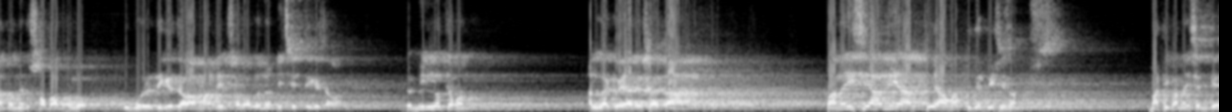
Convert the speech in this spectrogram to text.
আগুনের স্বভাব হলো উপরের দিকে যাওয়া, মাটির স্বভাব হলো নিচের দিকে যাওয়া। এটা মিলল কেমন? আল্লাহ কয়ে, আরে শয়তান, বানাইছি আমি আর তুই আমার থেকে বেশি জানিস। মাটি বানাইছেন কে?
